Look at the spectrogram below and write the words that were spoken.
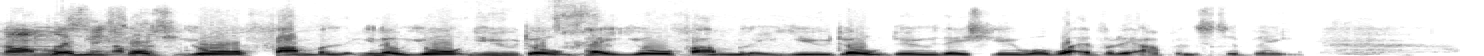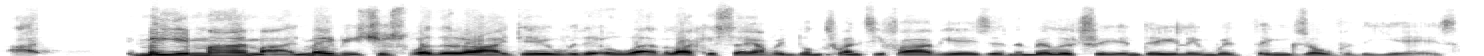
No, I'm When he. I'm says listening. your family, you know, your you don't pay your family, you don't do this, you or whatever it happens to be. I, me in my mind, maybe it's just whether I deal with it or whatever. Like I say, having done 25 years in the military and dealing with things over the years,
